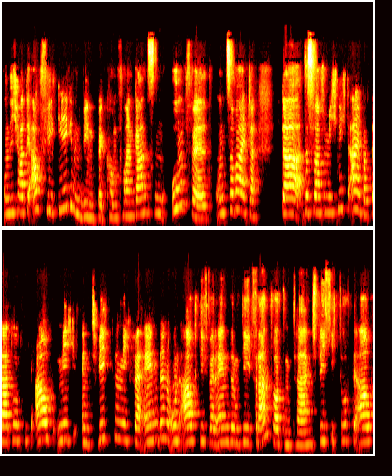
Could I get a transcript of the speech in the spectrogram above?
Und ich hatte auch viel Gegenwind bekommen von meinem ganzen Umfeld und so weiter da, das war für mich nicht einfach. Da durfte ich auch mich entwickeln, mich verändern und auch die Veränderung, die Verantwortung tragen. Sprich, ich durfte auch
